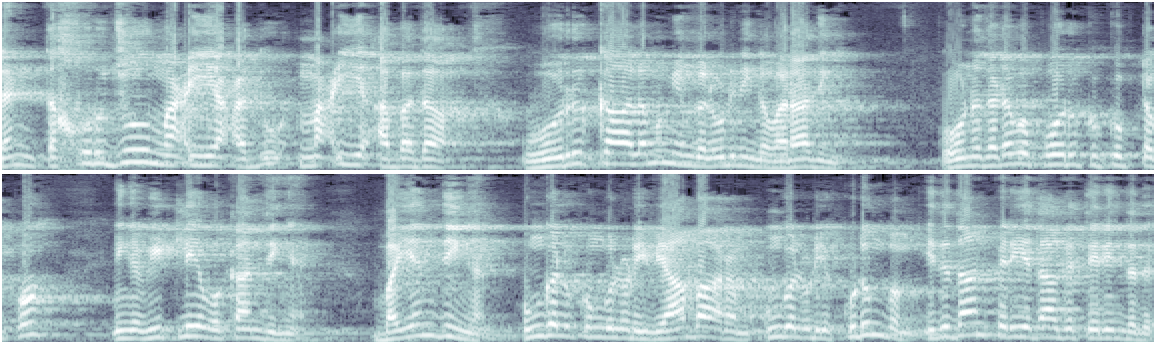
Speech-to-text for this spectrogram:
லன் தஹ்ருஜு மஅய அது மஅய அபதா. ஒரு காலமும் எங்களோடு நீங்க வராதீங்க. போன தடவை போருக்கு கூப்பிட்டப்போ நீங்க வீட்டிலேயே உக்காந்தீங்க. பயந்தீங்க. உங்களுக்கு உங்களுடைய வியாபாரம் உங்களுடைய குடும்பம் இதுதான் பெரியதாக தெரிந்தது.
